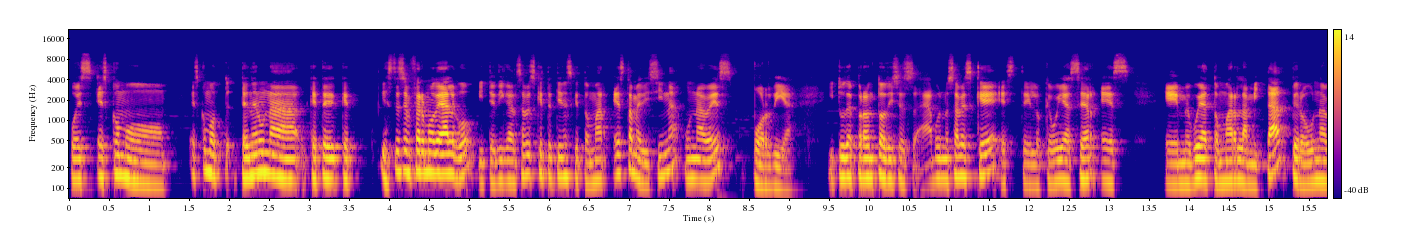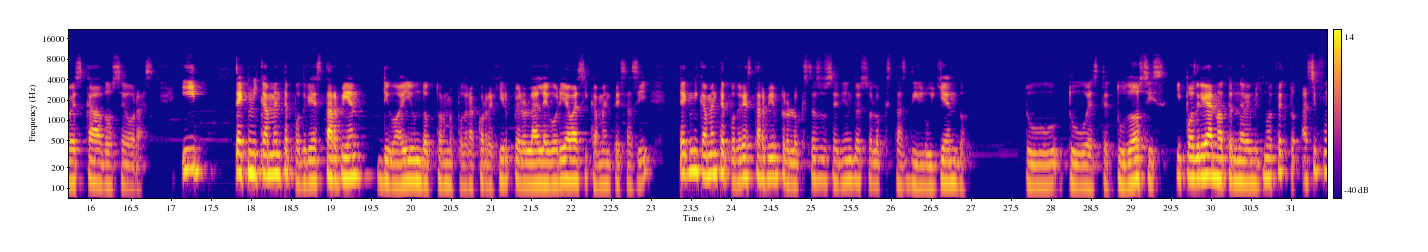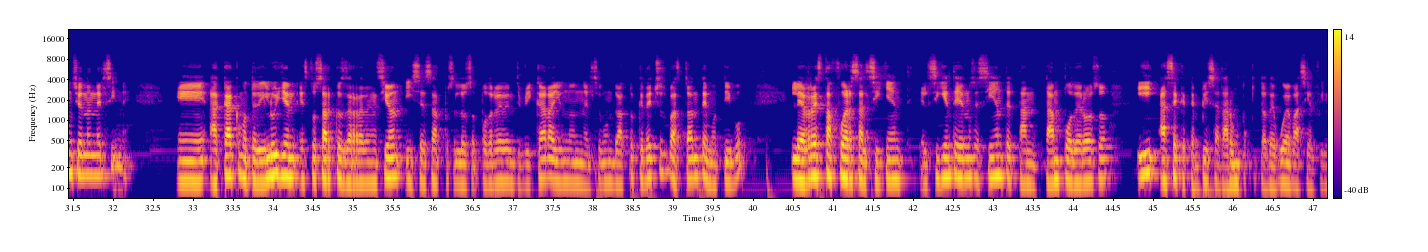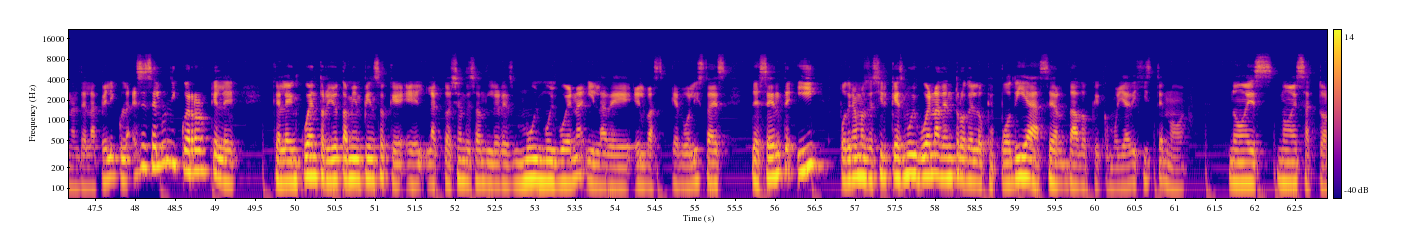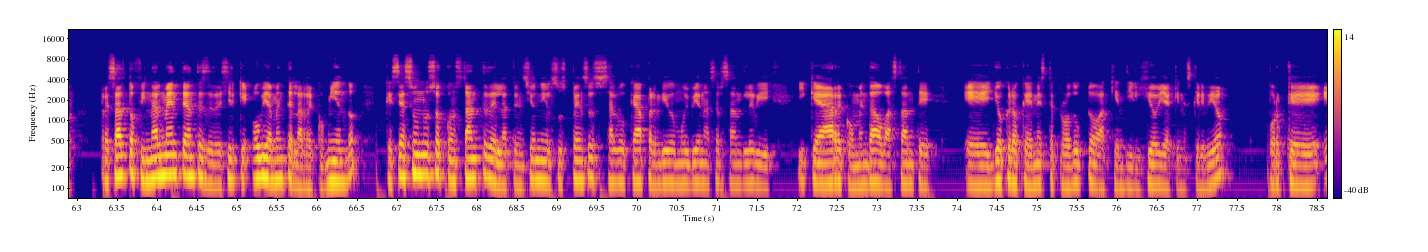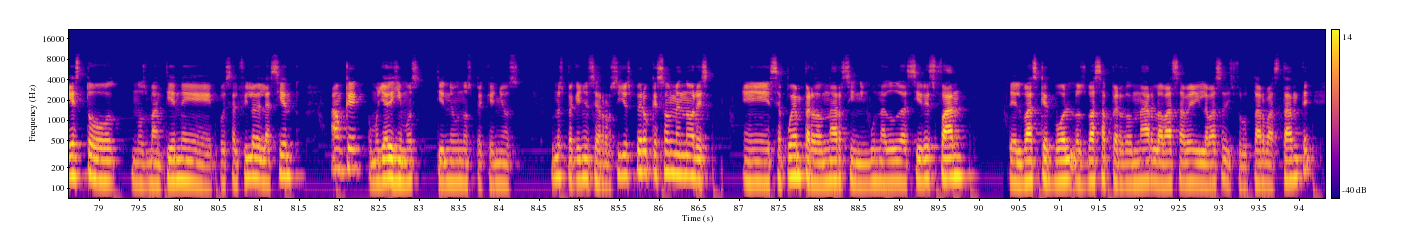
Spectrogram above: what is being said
pues es como es como tener una, que, te, que estés enfermo de algo y te digan, ¿sabes que te tienes que tomar esta medicina una vez por día? Y tú de pronto dices, ah, bueno, ¿sabes qué? Este, lo que voy a hacer es, eh, me voy a tomar la mitad, pero una vez cada 12 horas. Y técnicamente podría estar bien, digo, ahí un doctor me podrá corregir, pero la alegoría básicamente es así. Técnicamente podría estar bien, pero lo que está sucediendo es solo que estás diluyendo tu, tu, este, tu dosis y podría no tener el mismo efecto. Así funciona en el cine. Eh, acá como te diluyen estos arcos de redención y César pues los podrá identificar, hay uno en el segundo acto que de hecho es bastante emotivo, le resta fuerza al siguiente, el siguiente ya no se siente tan, tan poderoso y hace que te empiece a dar un poquito de hueva hacia el final de la película. Ese es el único error que le, que le encuentro. Yo también pienso que eh, la actuación de Sandler es muy muy buena y la de el basquetbolista es decente y podríamos decir que es muy buena dentro de lo que podía hacer dado que como ya dijiste no, no, es, no es actor. Resalto finalmente antes de decir que obviamente la recomiendo, que se hace un uso constante de la atención y el suspenso, eso es algo que ha aprendido muy bien a hacer Sandler y, y que ha recomendado bastante eh, yo creo que en este producto a quien dirigió y a quien escribió, porque esto nos mantiene pues al filo del asiento, aunque como ya dijimos tiene unos pequeños unos pequeños errorcillos, pero que son menores. Eh, se pueden perdonar sin ninguna duda. Si eres fan del básquetbol, los vas a perdonar, la vas a ver y la vas a disfrutar bastante.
